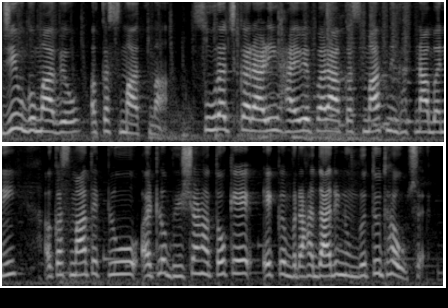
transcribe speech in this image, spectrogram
જીવ ગુમાવ્યો અકસ્માતમાં. સુરજ કરાડી હાઈવે પર આ અકસ્માતની ઘટના બની. અકસ્માત એટલું, એટલો ભીષણ હતો કે એક રાહદારીનું મૃત્યુ થયું છે.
